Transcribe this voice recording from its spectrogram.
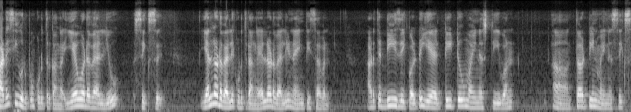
கடைசி உறுப்பும் கொடுத்துருக்காங்க. ஏவோட வேல்யூ சிக்ஸு எல்லோட வேல்யூ கொடுத்துட்டாங்க. எல்லோட வேல்யூ நைன்ட்டி செவன் அடுத்து D is equal to A D two minus D one thirteen minus six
